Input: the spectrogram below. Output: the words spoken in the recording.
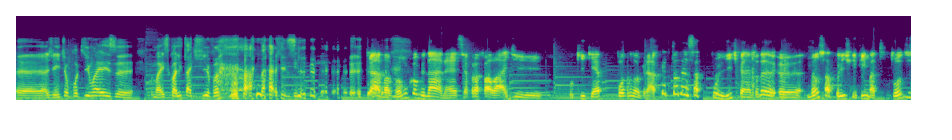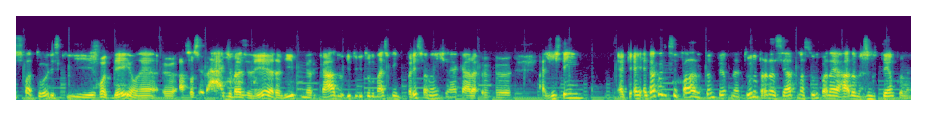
É, a gente é um pouquinho mais, é, mais qualitativa a análise. Ah, mas vamos combinar, né? Se é pra falar de o que, é pornográfico, é toda essa política, né? Toda, uh, não só a política, enfim, mas todos os fatores que rodeiam né, uh, a sociedade brasileira ali, o mercado e, e, tudo mais, que é impressionante, né, cara? Uh, a gente tem. É, é, aquela coisa que se fala há tanto tempo, né? Tudo para dar certo, mas tudo para dar errado ao mesmo tempo, né?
